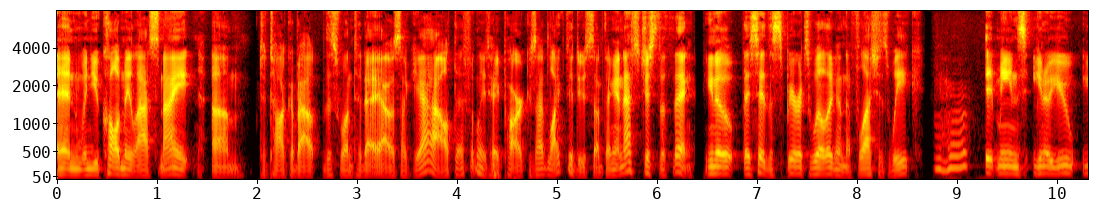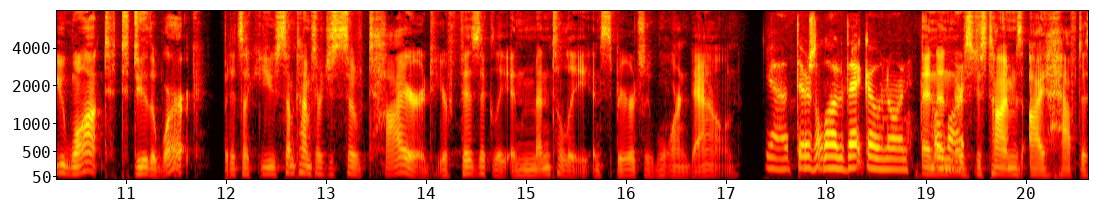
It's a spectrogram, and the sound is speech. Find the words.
And when you called me last night um, to talk about this one today, I was like, yeah, I'll definitely take part because I'd like to do something. And that's just the thing. You know, they say the spirit's willing and the flesh is weak. hmm It means, you know, you you want to do the work, but it's like you sometimes are just so tired. You're physically and mentally and spiritually worn down. Yeah. There's a lot of that going on. And then lot. there's just times I have to,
